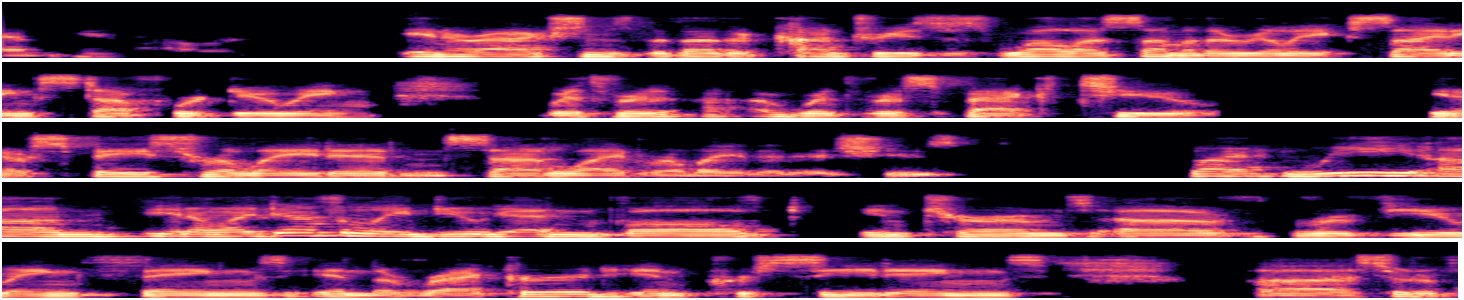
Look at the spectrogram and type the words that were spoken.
and you know, interactions with other countries, as well as some of the really exciting stuff we're doing with re- with respect to you know space related and satellite related issues. But we, um, you know, I definitely do get involved in terms of reviewing things in the record in proceedings, uh, sort of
